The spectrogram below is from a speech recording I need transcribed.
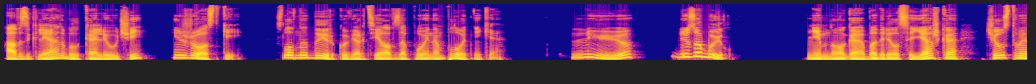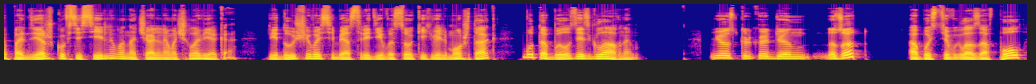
а взгляд был колючий и жесткий словно дырку вертел в запойном плотнике. «Не, не забыл». Немного ободрился Яшка, чувствуя поддержку всесильного начального человека, ведущего себя среди высоких вельмож так, будто был здесь главным. «Несколько дней назад?» Опустив глаза в пол,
